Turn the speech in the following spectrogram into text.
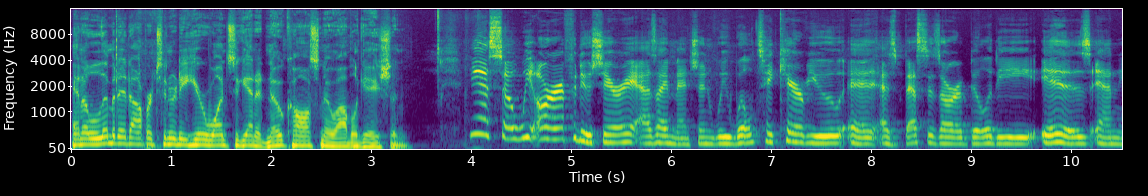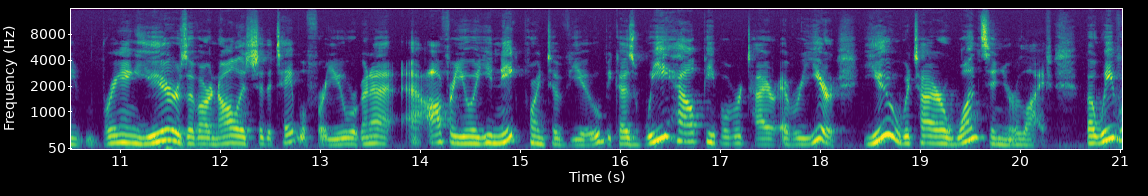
and a limited opportunity here once again at no cost, no obligation. Yeah, so we are a fiduciary, as I mentioned. We will take care of you uh, as best as our ability is, and bringing years of our knowledge to the table for you. We're going to uh, offer you a unique point of view because we help people retire every year. You retire once in your life, but we've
